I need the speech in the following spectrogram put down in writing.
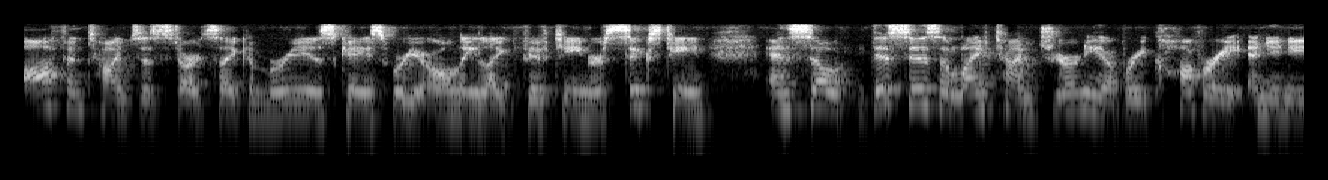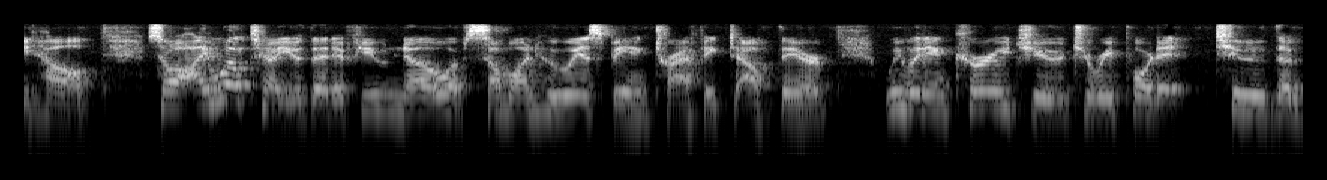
oftentimes it starts like in Maria's case where you're only like 15 or 16. And so this is a lifetime journey of recovery and you need help. So I will tell you that if you know of someone who is being trafficked out there, we would encourage you to report it to the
